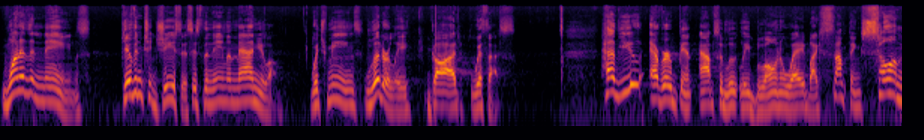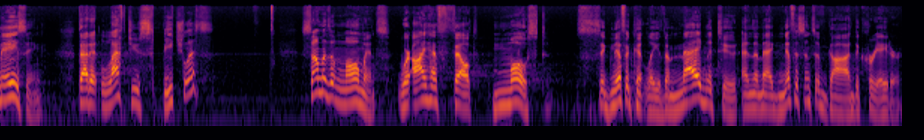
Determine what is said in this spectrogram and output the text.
One of the names given to Jesus is the name Emmanuel, which means literally God with us. Have you ever been absolutely blown away by something so amazing that it left you speechless? Some of the moments where I have felt most significantly the magnitude and the magnificence of God, the Creator,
